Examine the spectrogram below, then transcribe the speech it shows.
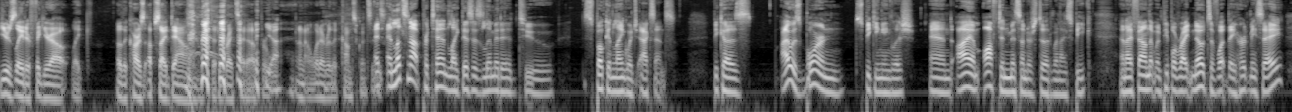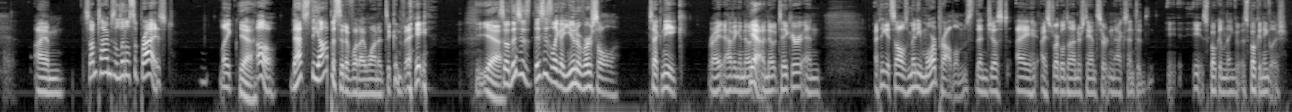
years later figure out like oh the car's upside down instead of right side up or Yeah. I don't know whatever the consequence is. And and let's not pretend like this is limited to spoken language accents because I was born speaking English and I am often misunderstood when I speak. And I found that when people write notes of what they heard me say I am sometimes a little surprised. Like yeah, oh that's the opposite of what I wanted to convey. Yeah, so this is this is like a universal technique right having a note Yeah. a note taker and I think it solves many more problems than just I, I struggle to understand certain accented spoken language, spoken English.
